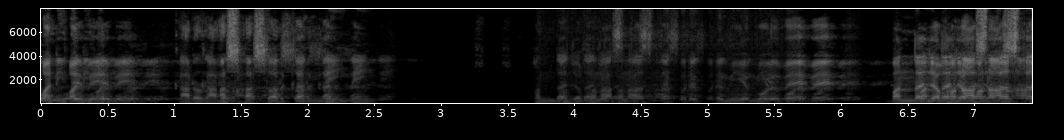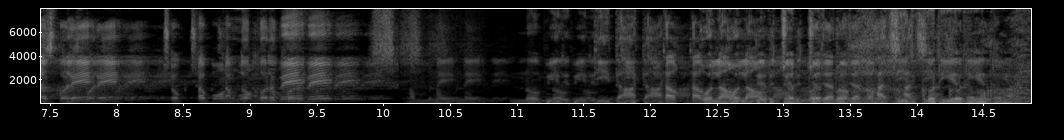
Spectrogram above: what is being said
পানি দেবে কারোর আশা দরকার নেই। বান্দা যখন আস্তে আস্তে করে ঘুমিয়ে পড়বে বান্দা যখন আস্তে আস্তে করে চোখটা বন্ধ করবে সামনে নবীর দিদারটা গোলামদের জন্য যেন হাজির করিয়ে দেওয়া হয়।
